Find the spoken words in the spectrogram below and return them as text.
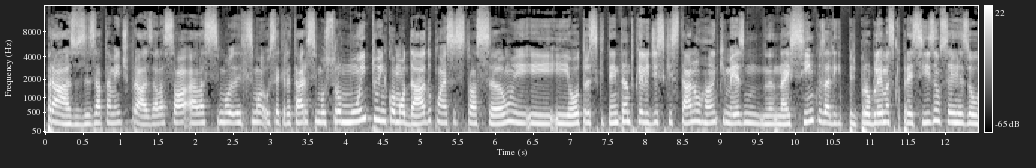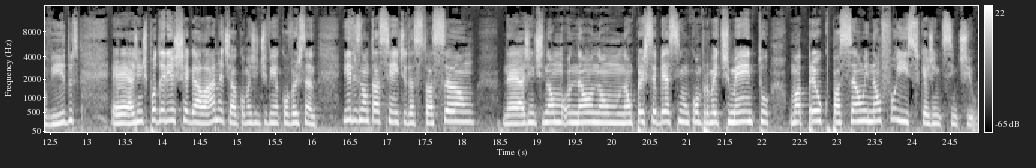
prazos, exatamente prazos. Ela só, ela se, se, o secretário se mostrou muito incomodado com essa situação e, e, e, outras que tem, tanto que ele disse que está no ranking mesmo, nas cinco ali, problemas que precisam ser resolvidos. É, a gente poderia chegar lá, né, Tiago, como a gente vinha conversando, e eles não estão tá cientes da situação, né, a gente não, não, não, não perceber assim, um comprometimento, uma preocupação, e não foi isso que a gente sentiu.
